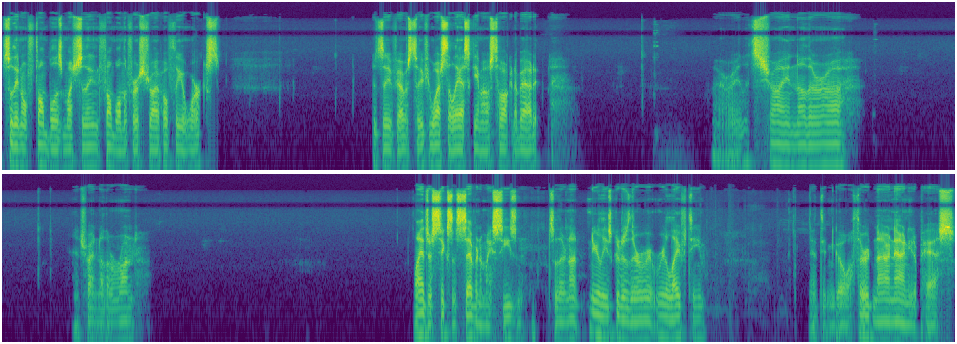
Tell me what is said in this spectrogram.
so they don't fumble as much. So they didn't fumble on the first drive. Hopefully it works. As if I was, if you watched the last game, I was talking about it. All right, let's try another. Uh, and try another run. Lions are six and seven in my season, so they're not nearly as good as their real life team. That didn't go. A third now. Now I need a pass.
